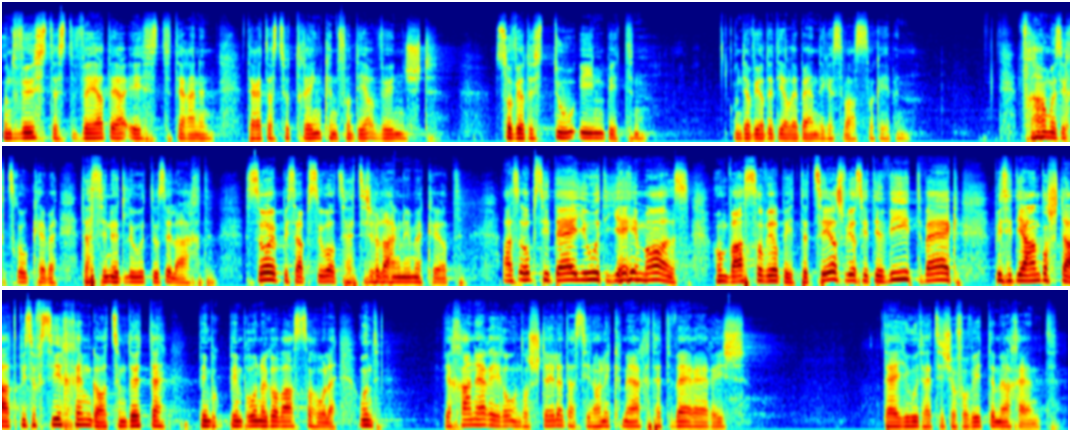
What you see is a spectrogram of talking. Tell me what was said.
und wüsstest, wer der ist, der, einen, der etwas zu trinken von dir wünscht, so würdest du ihn bitten und er würde dir lebendiges Wasser geben. Die Frau muss sich zurückheben, dass sie nicht laut rauslacht. So etwas Absurdes hat sie schon lange nicht mehr gehört. Als ob sie der Jude jemals um Wasser würde bitten. Zuerst würde sie den weiten Weg bis in die andere Stadt, bis auf Sichem gehen, um dort beim, Brunnen Wasser holen. Und wie kann er ihr unterstellen, dass sie noch nicht gemerkt hat, wer er ist? Der Jude hat sie schon von weitem erkannt.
